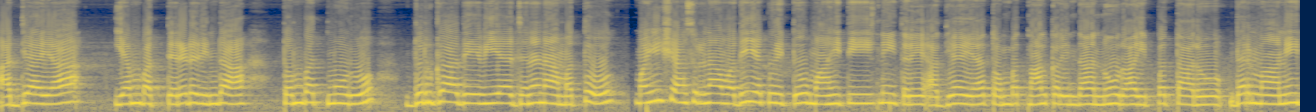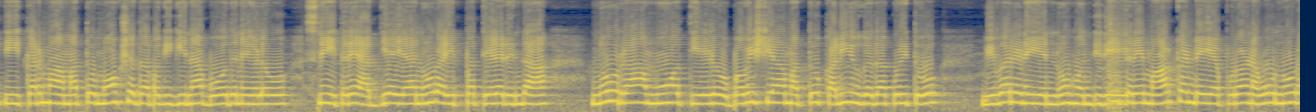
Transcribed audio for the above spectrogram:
ಅಧ್ಯಾಯ ಎಂಬತ್ತೆರಡರಿಂದ ತೊಂಬತ್ಮೂರು, ದುರ್ಗಾದೇವಿಯ ಜನನ ಮತ್ತು ಮಹಿಷಾಸುರನ ವಧೆಯ ಕುರಿತು ಮಾಹಿತಿ. ಸ್ನೇಹಿತರೆ, ಅಧ್ಯಾಯ ತೊಂಬತ್ನಾಲ್ಕರಿಂದ ನೂರ ಇಪ್ಪತ್ತಾರು. ಧರ್ಮ, ನೀತಿ, ಕರ್ಮ ಮತ್ತು ಮೋಕ್ಷದ ಬಗೆಗಿನ ಬೋಧನೆಗಳು. ಸ್ನೇಹಿತರೆ, ಅಧ್ಯಾಯ ನೂರ ಇಪ್ಪತ್ತೇಳರಿಂದ ನೂರ ಮೂವತ್ತೇಳು, ಭವಿಷ್ಯ ಮತ್ತು ಕಲಿಯುಗದ ಕುರಿತು ವಿವರಣೆಯನ್ನು ಹೊಂದಿದೆ. ಇತರೆ ಮಾರ್ಕಂಡೇಯ ಪುರಾಣವು ನೂರ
